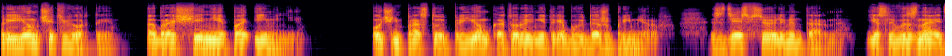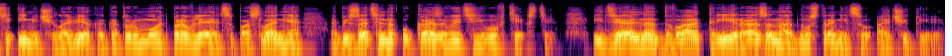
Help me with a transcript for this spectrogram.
Прием четвертый. Обращение по имени. Очень простой прием, который не требует даже примеров. Здесь все элементарно. Если вы знаете имя человека, которому отправляется послание, обязательно указывайте его в тексте. Идеально 2-3 раза на одну страницу А4.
